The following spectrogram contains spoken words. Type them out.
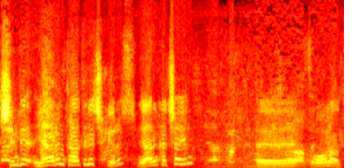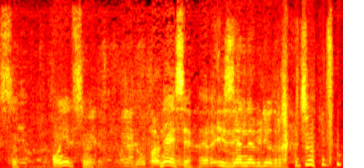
Şimdi yarın tatile çıkıyoruz. Yarın kaç ayın? E, 16'sı. 17'si mi? Neyse. izleyenler biliyordur kaç oldu.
